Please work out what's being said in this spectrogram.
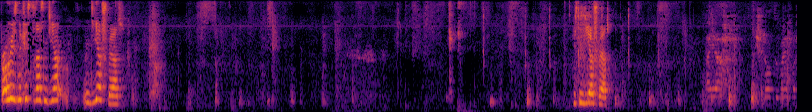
Bro, hier ist eine Kiste, da ist ein, Dia ein Diaschwert. Hier ist ein Diaschwert. Naja, ich glaube, du weißt, was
